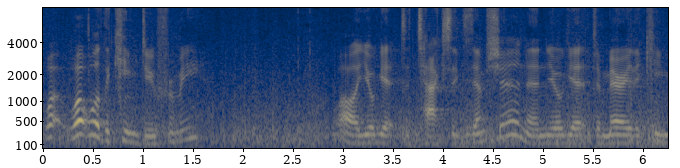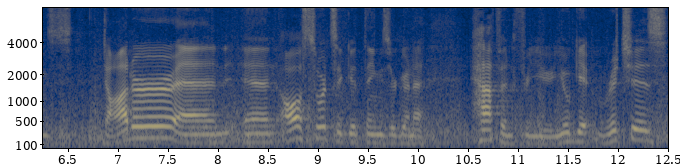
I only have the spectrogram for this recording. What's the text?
What, what will the king do for me? Well, you'll get to tax exemption and you'll get to marry the king's daughter, and, and all sorts of good things are going to happen for you. You'll get riches.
